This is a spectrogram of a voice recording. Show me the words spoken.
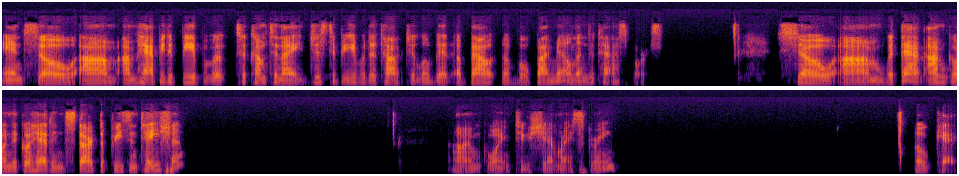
And so um, I'm happy to be able to come tonight just to be able to talk to you a little bit about the vote by mail and the task force. So um, with that, I'm going to go ahead and start the presentation. I'm going to share my screen. Okay,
